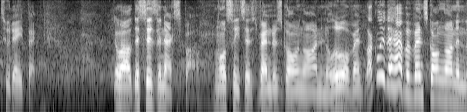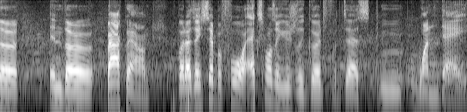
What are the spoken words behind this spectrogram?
two-day thing? Well, this is an expo. Mostly, it says vendors going on and a little event. Luckily, they have events going on in the in the background. But as I said before, expos are usually good for just mm, one day.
